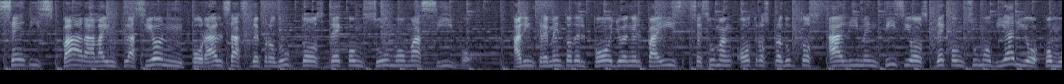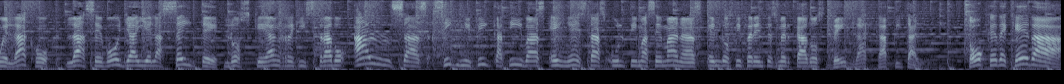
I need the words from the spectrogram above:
se dispara la inflación por alzas de productos de consumo masivo. Al incremento del pollo en el país se suman otros productos alimenticios de consumo diario como el ajo, la cebolla y el aceite, los que han registrado alzas significativas en estas últimas semanas en los diferentes mercados de la capital toque de queda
